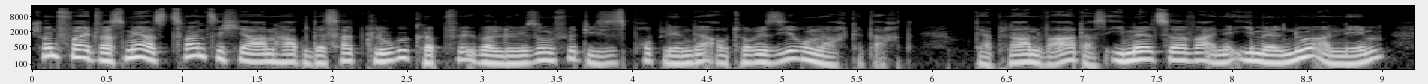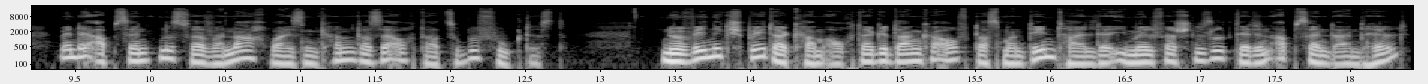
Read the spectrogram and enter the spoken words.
Schon vor etwas mehr als 20 Jahren haben deshalb kluge Köpfe über Lösungen für dieses Problem der Autorisierung nachgedacht. Der Plan war, dass E-Mail-Server eine E-Mail nur annehmen, wenn der absendende Server nachweisen kann, dass er auch dazu befugt ist. Nur wenig später kam auch der Gedanke auf, dass man den Teil der E-Mail verschlüsselt, der den Absender enthält,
